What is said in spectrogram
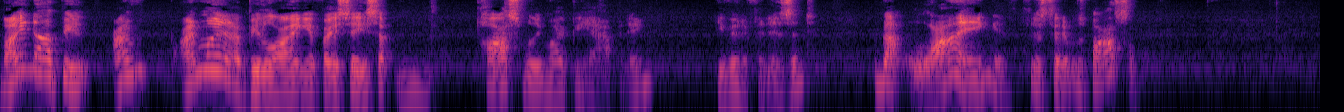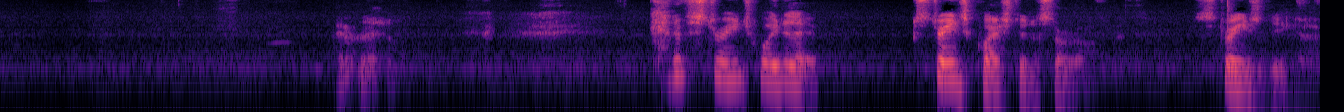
might not be. I'm. I might not be lying if I say something possibly might be happening, even if it isn't. I'm not lying. It's just that it was possible. I don't know. Kind of strange way to, strange question to start off with. Strangely uh,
